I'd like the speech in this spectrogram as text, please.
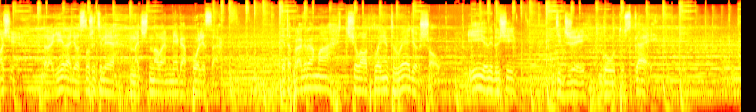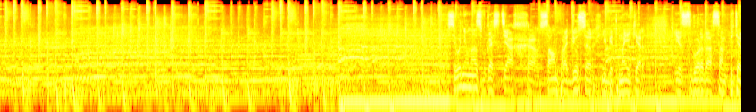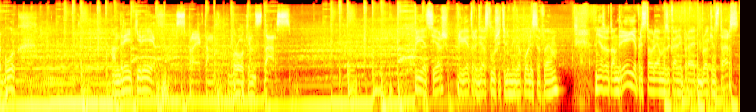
Ночи, дорогие радиослушатели ночного мегаполиса. Это программа Chill Out Planet Radio Show и ее ведущий диджей Go to Sky. Сегодня у нас в гостях э, саунд-продюсер и битмейкер из города Санкт-Петербург Андрей Киреев с проектом Broken Stars. Привет, Серж. Привет, радиослушатели Мегаполис FM. Меня зовут Андрей, я представляю музыкальный проект Broken Stars.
